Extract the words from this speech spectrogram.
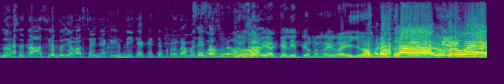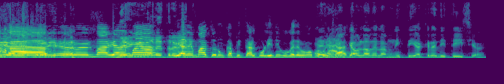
nos, están haciendo ya la seña que indica que este programa llegó a su Yo sabía que limpio no me iba a ir yo. No, pero claro, pero ve acá. y, además, y además tú eres un capital político que debemos aprovechar. Tenemos que hablar de la amnistía crediticia.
